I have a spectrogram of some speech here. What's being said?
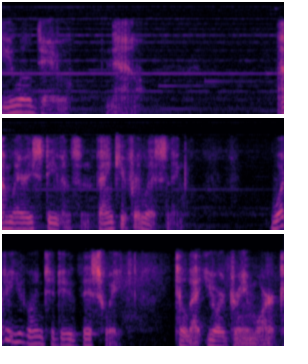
you will do now. I'm Larry Stevenson. Thank you for listening. What are you going to do this week to let your dream work?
